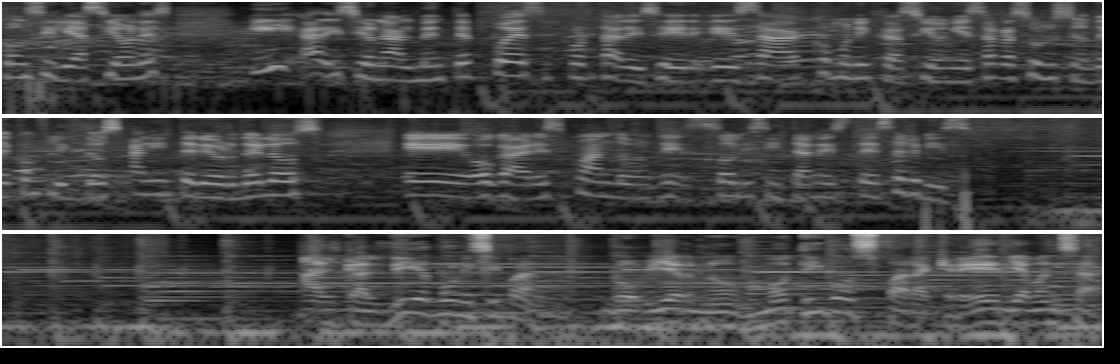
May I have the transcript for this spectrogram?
conciliaciones y adicionalmente pues fortalecer esa comunicación y esa resolución de conflictos al interior de los hogares cuando solicitan este servicio. Alcaldía Municipal, Gobierno, motivos para creer y avanzar.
